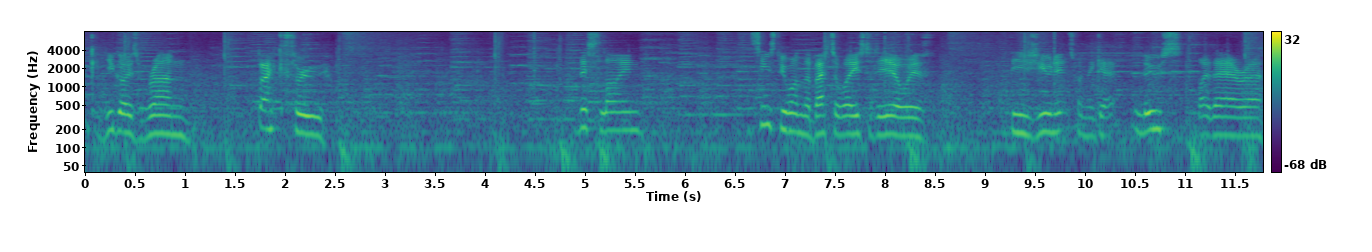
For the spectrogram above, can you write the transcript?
Okay, you guys run back through this line. It seems to be one of the better ways to deal with these units when they get loose, like their uh,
